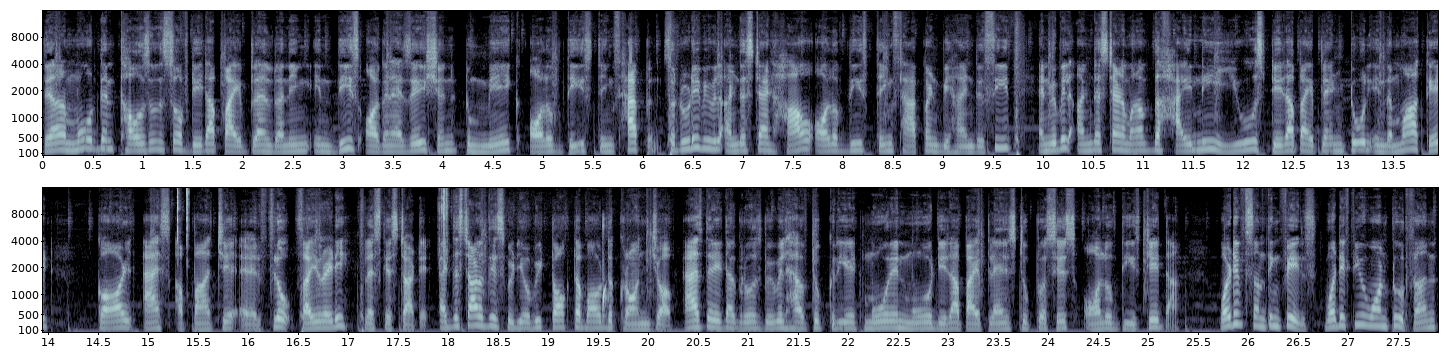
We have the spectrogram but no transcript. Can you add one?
There are more than thousands of data pipeline running in this organization to make all of these things happen. So today we will understand how all of these things happen behind the scenes and we will understand one of the highly used data pipeline tool in the market called as Apache Airflow. So are you ready? Let's get started. At the start of this video, we talked about the cron job. As the data grows, we will have to create more and more data pipelines to process all of these data. What if something fails? What if you want to run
